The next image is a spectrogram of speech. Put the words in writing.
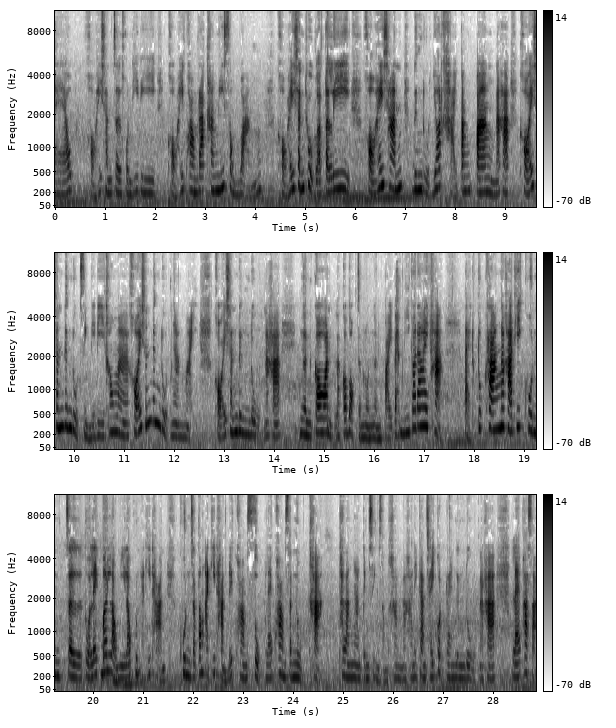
แล้ว ขอให้ฉันเจอคนที่ดี ขอให้ความรักครั้งนี้สมหวัง ขอให้ฉันถูกลอตเตอรี่ ขอให้ฉันดึงดูดยอดขายปังๆนะคะ ขอให้ฉันดึงดูดสิ่งดีๆ เข้ามา ขอให้ฉันดึงดูดงานใหม่ ขอให้ฉันดึงดูดนะคะ เงินก้อนแล้วก็บอกจำนวนเงินไปแบบนี้ก็ได้ค่ะแต่ทุกๆ ครั้งนะคะ ที่คุณเจอตัวเลขเบิ้ลเหล่านี้แล้วคุณอธิษฐาน คุณจะต้องอธิษฐานด้วยความสุขและความสนุกค่ะ พลังงานเป็นสิ่งสำคัญนะคะ ในการใช้กฎแรงดึงดูดนะคะ และภาษา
